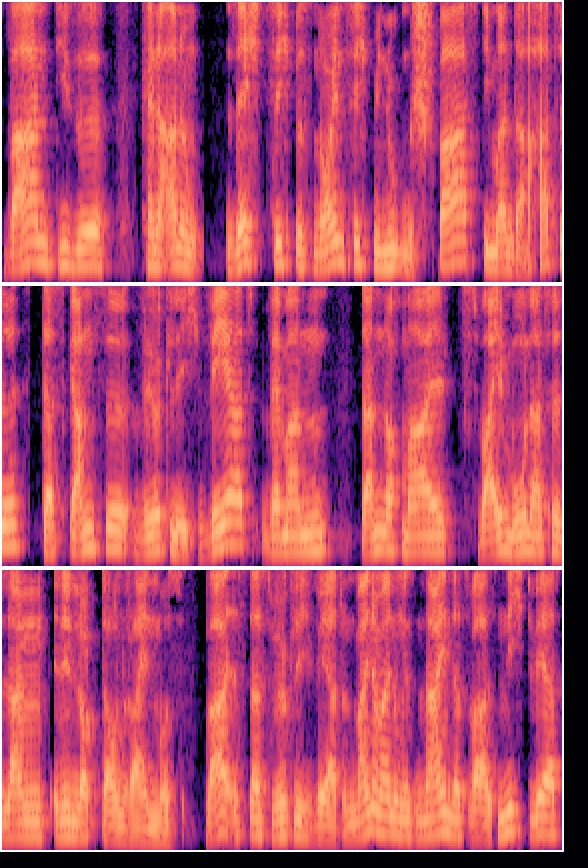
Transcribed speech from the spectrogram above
waren diese keine Ahnung, 60 bis 90 Minuten Spaß, die man da hatte, das Ganze wirklich wert, wenn man dann nochmal zwei Monate lang in den Lockdown rein muss. War es das wirklich wert? Und meine Meinung ist nein, das war es nicht wert,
